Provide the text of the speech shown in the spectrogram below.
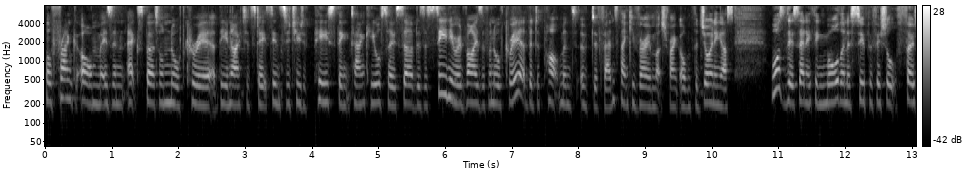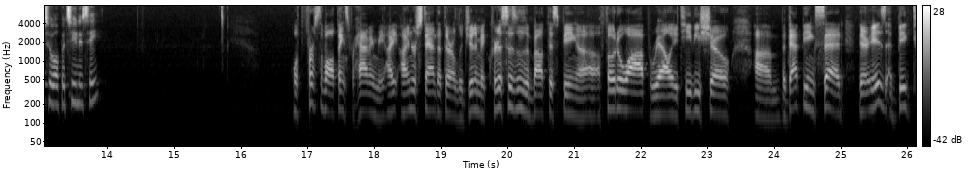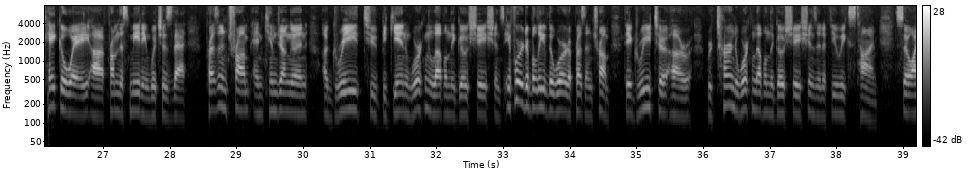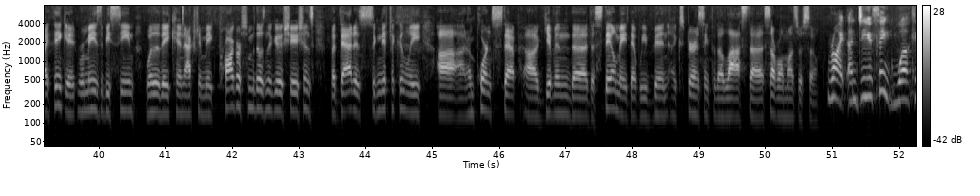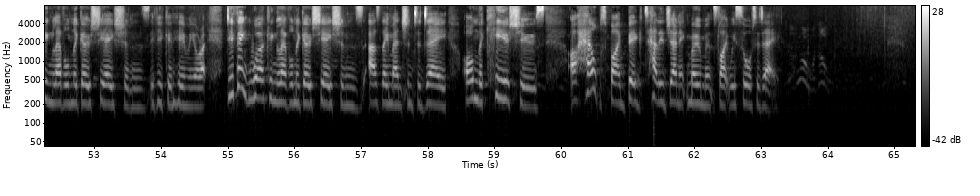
Well, Frank Aum is an expert on North Korea at the United States Institute of Peace think tank. He also served as a senior advisor for North Korea at the Department of Defense. Thank you very much, Frank Aum, for joining us. Was this anything more than a superficial photo opportunity? Well, first of all, thanks for having me. I, I understand that there are legitimate criticisms about this being a, a photo op, reality TV show. Um, but that being said, there is a big takeaway uh, from this meeting, which is that President Trump and Kim Jong-un agreed to begin working level negotiations. If we were to believe the word of President Trump, they agreed to uh, return to working level negotiations in a few weeks' time. So I think it remains to be seen whether they can actually make progress from those negotiations, but that is significantly uh, an important step uh, given the, the stalemate that we've been experiencing for the last uh, several months or so. Right, and do you think working level negotiations, if you can hear me all right, do you think working level negotiations, as they mentioned today, on the key issues are helped by big telegenic moments like we saw today?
